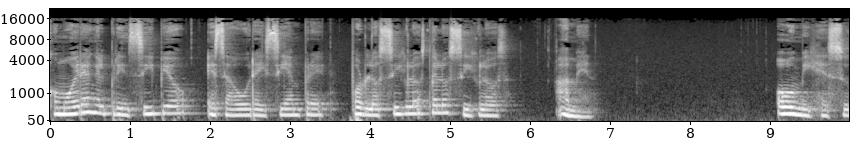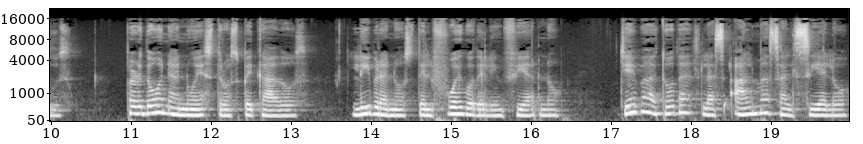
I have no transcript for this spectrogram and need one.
como era en el principio, es ahora y siempre, por los siglos de los siglos. Amén. Oh mi Jesús, perdona nuestros pecados líbranos del fuego del infierno, lleva a todas las almas al cielo,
